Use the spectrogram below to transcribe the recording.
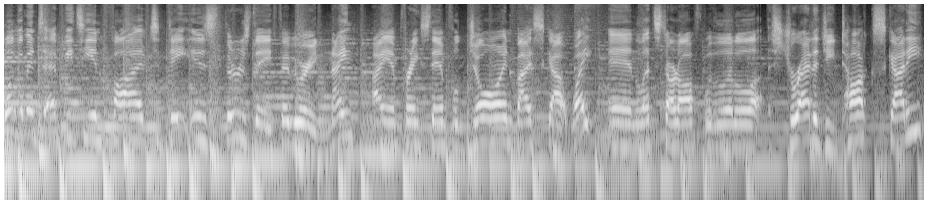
Welcome into FBT in 5. Today is Thursday, February 9th. I am Frank Stampfel, joined by Scott White. And let's start off with a little strategy talk. Scotty,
